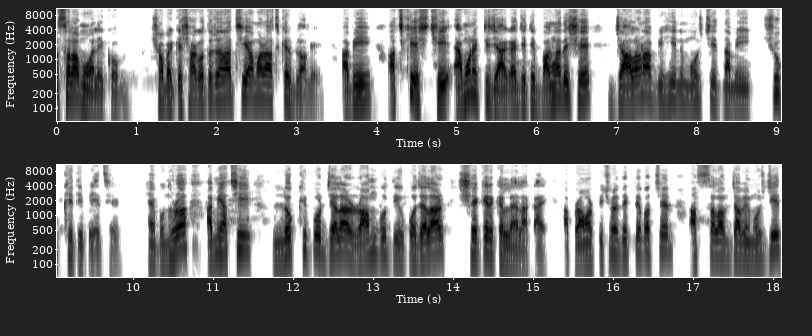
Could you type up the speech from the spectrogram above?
আসসালামু আলাইকুম। সবাইকে স্বাগত জানাচ্ছি আমার আজকের ব্লগে। আমি আজকে এসেছি এমন একটি জায়গায় যেটি বাংলাদেশে জালানাবিহীন মসজিদ নামেই সুখ্যাতি পেয়েছে। হ্যাঁ বন্ধুরা, আমি আছি লক্ষ্মীপুর জেলার রামগতি উপজেলার শেকের কেল্লা এলাকায়। আপনারা আমার পিছনে দেখতে পাচ্ছেন আসসালাম জামে মসজিদ।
